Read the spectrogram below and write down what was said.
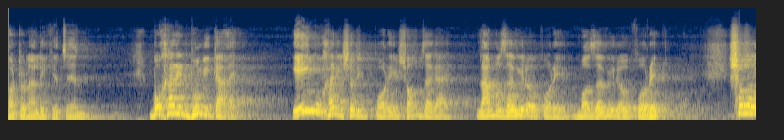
ঘটনা লিখেছেন। বুখারির ভূমিকায়, এই বুখারি শরীফ পড়ে সব জায়গায়, লামোজাবিরাও পড়ে, মজাবিরাও পড়ে, সবাই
